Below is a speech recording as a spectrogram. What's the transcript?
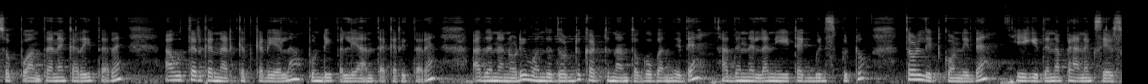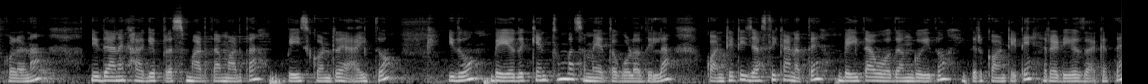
ಸೊಪ್ಪು ಅಂತಲೇ ಕರೀತಾರೆ. ಉತ್ತರ ಕರ್ನಾಟಕದ ಕಡೆಯೆಲ್ಲ ಪುಂಡಿ ಪಲ್ಯ ಅಂತ ಕರೀತಾರೆ. ಅದನ್ನು ನೋಡಿ ಒಂದು ದೊಡ್ಡ ಕಟ್ಟು ನಾನು ತೊಗೊಬಂದಿದ್ದೆ. ಅದನ್ನೆಲ್ಲ ನೀಟಾಗಿ ಬಿಡಿಸ್ಬಿಟ್ಟು ತೊಳೆದಿಟ್ಕೊಂಡಿದ್ದೆ. ಈಗ ಇದನ್ನು ಪ್ಯಾನಿಗೆ ಸೇರಿಸ್ಕೊಳ್ಳೋಣ. ನಿಧಾನಕ್ಕೆ ಹಾಗೆ ಪ್ರೆಸ್ ಮಾಡ್ತಾ ಮಾಡ್ತಾ ಬೇಯಿಸ್ಕೊಂಡ್ರೆ ಆಯಿತು. ಇದು ಬೇಯೋದಕ್ಕೇನು ತುಂಬ ಸಮಯ ತೊಗೊಳ್ಳೋದಿಲ್ಲ ಕ್ವಾಂಟಿಟಿ ಜಾಸ್ತಿ ಕಾಣುತ್ತೆ. ಬೇಯ್ತಾ ಹೋದಂಗೂ ಇದು, ಇದ್ರ ಕ್ವಾಂಟಿಟಿ ರೆಡ್ಯೂಸ್ ಆಗುತ್ತೆ.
